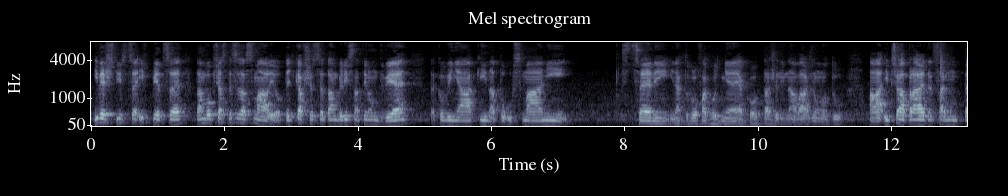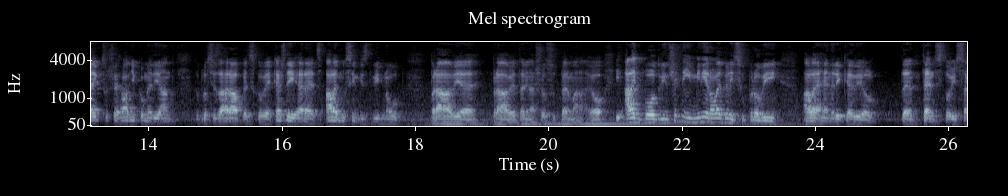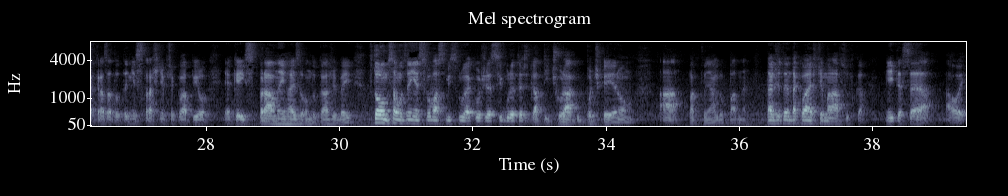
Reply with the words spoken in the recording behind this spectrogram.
i ve čtyřce, i v pětce, tam občas jste se zasmáli, jo. Teďka v šestce tam byly snad jenom dvě takový nějaký na pousmání scény, jinak to bylo fakt hodně jako tažený na vážnou notu. A i třeba právě ten Simon Peck, což je hlavně komediant, to prostě zahrál peckově, každý herec, ale musím vyzdvihnout právě, právě tady našeho Supermana, jo. I Alec Baldwin, všechny i mini role byly suprový, ale Henry Cavill, ten, ten stojí sakra za to, ten mě strašně překvapil, jaký správný hajzl on dokáže být. V tom samozřejmě slova smyslu, jako že si budete říkat ty čuráku, počkej jenom a pak to nějak dopadne. Takže to je taková ještě malá vsuvka. Mějte se a ahoj.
